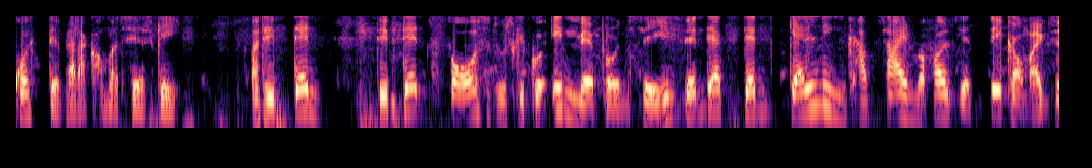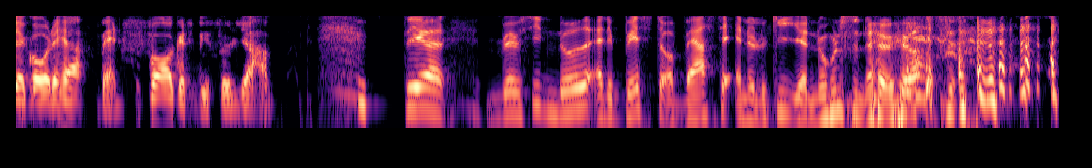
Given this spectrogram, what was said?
frygte, hvad der kommer til at ske. Og det er den, det er den force, du skal gå ind med på en scene. Den der den galning kaptajn, hvor folk siger, det kommer ikke til at gå det her, men fuck at vi følger ham. Det er, jeg vil sige, noget af det bedste og værste analogi, jeg nogensinde har hørt.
